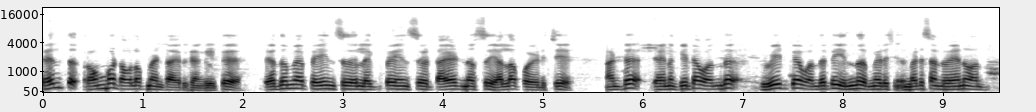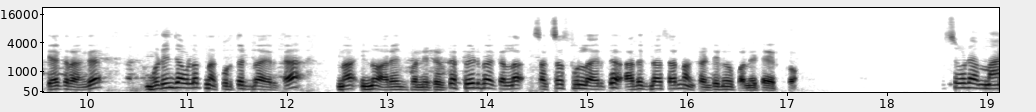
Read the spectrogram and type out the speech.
ஹெல்த் ரொம்ப டெவலப்மெண்ட் ஆகிருக்கு எங்களுக்கு. எதுவுமே பெயின்ஸு லெக் பெயின்ஸு டயர்ட்னஸ்ஸு எல்லாம் போயிடுச்சு. அன்ட்டு என்கிட்ட வந்து வீட்டுக்கே வந்துட்டு இந்த மெடிசன் மெடிசன் வேணும் கேட்குறாங்க முடிஞ்ச அளவுக்கு நான் கொடுத்துட்டு தான் இருக்கேன். நான் இன்னும் அரேஞ்ச் பண்ணிட்டு இருக்கேன். ஃபீட்பேக் எல்லாம் சக்ஸஸ்ஃபுல்லாக இருக்குது அதுக்கு தான் சார் நான் கண்டினியூ பண்ணிகிட்டே இருக்கோம். சூடம்மா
